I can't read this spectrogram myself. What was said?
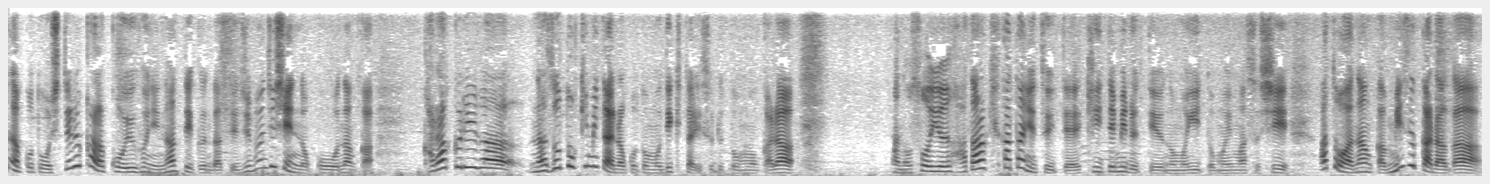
風なことをしてるからこういう風になっていくんだって自分自身のこうなんかからくりが謎解きみたいなこともできたりすると思うからあのそういう働き方について聞いてみるっていうのもいいと思いますしあとはなんか自らが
